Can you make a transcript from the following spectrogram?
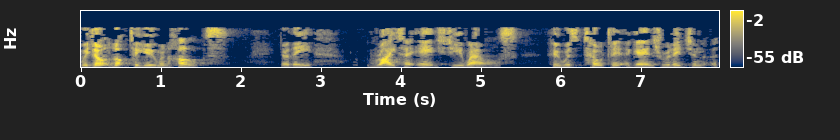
We don't look to human hopes. You know, the writer H.G. Wells, who was totally against religion at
